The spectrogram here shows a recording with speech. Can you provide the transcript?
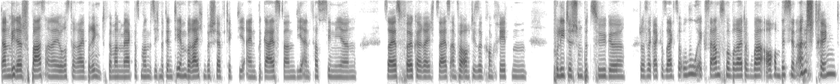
dann wieder Spaß an der Juristerei bringt, wenn man merkt, dass man sich mit den Themenbereichen beschäftigt, die einen begeistern, die einen faszinieren, sei es Völkerrecht, sei es einfach auch diese konkreten politischen Bezüge. Du hast ja gerade gesagt, so, uh, Examensvorbereitung war auch ein bisschen anstrengend.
